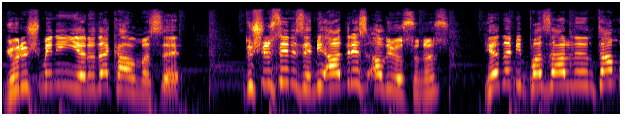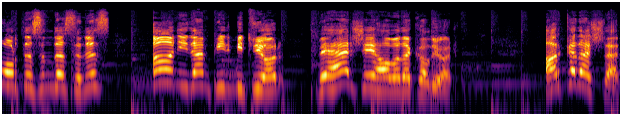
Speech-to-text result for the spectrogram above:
görüşmenin yarıda kalması, düşünsenize bir adres alıyorsunuz ya da bir pazarlığın tam ortasındasınız, aniden pil bitiyor ve her şey havada kalıyor. Arkadaşlar,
